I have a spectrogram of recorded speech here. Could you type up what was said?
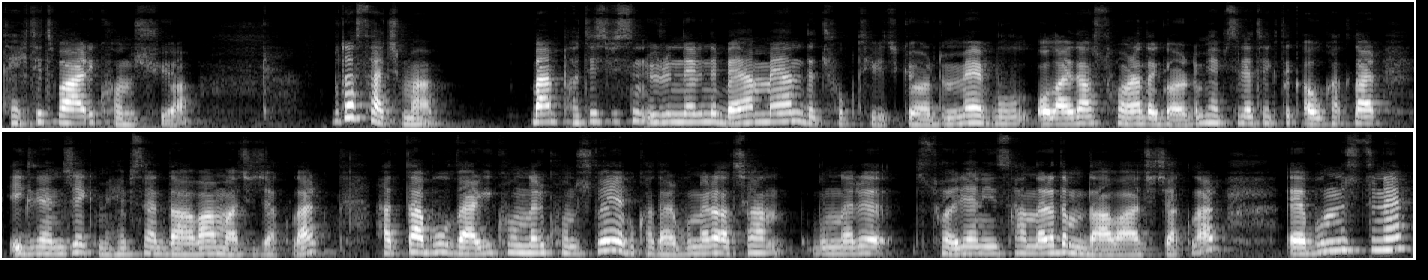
tehditvari konuşuyor. Bu da saçma. Ben Patisvis'in ürünlerini beğenmeyen de çok tweet gördüm ve bu olaydan sonra da gördüm. Hepsiyle tek tek avukatlar ilgilenecek mi? Hepsine dava mı açacaklar? Hatta bu vergi konuları konuşuluyor ya bu kadar. Bunları açan, bunları söyleyen insanlara da mı dava açacaklar? Ee, bunun üstüne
